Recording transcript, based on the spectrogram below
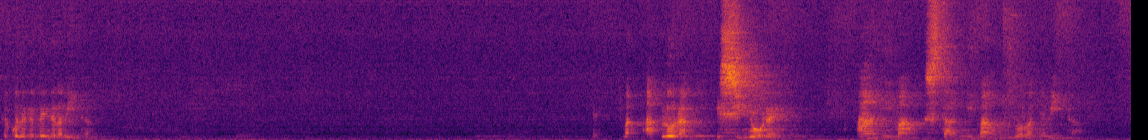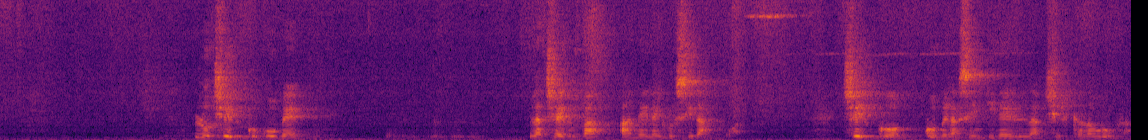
è quella che prende la vita. Eh, ma allora il Signore anima sta animando la mia vita. Lo cerco come la cerva anela i corsi d'acqua. Cerco come la sentinella cerca l'aurora.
